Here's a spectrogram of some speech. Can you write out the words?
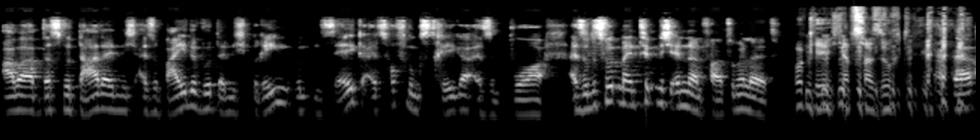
Aber das wird da dann nicht, also beide wird er nicht bringen und ein Selke als Hoffnungsträger, also boah, also das wird meinen Tipp nicht ändern, Fahrt, tut mir leid. Okay, ich habe es versucht. Ja.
